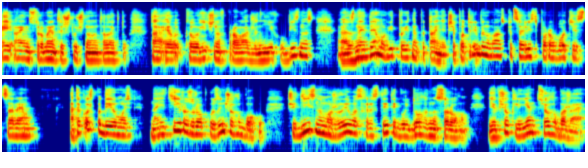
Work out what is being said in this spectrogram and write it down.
е, AI-інструменти штучного інтелекту та екологічне впровадження їх у бізнес. Е, Знайдемо відповідь на питання, чи потрібен вам спеціаліст по роботі з CRM? А також подивимось на it розробку з іншого боку, чи дійсно можливо схрестити бульдога з носорогом, якщо клієнт цього бажає.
